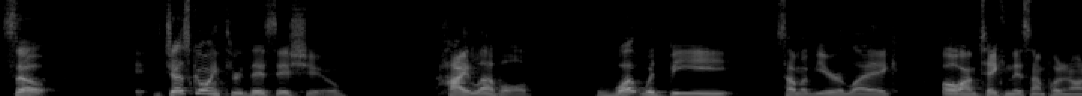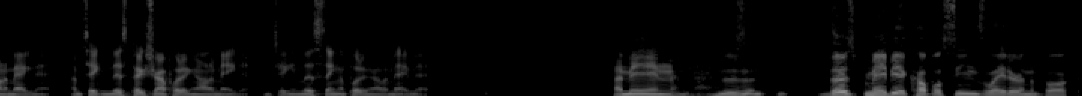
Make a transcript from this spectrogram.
so, just going through this issue, high level, what would be some of your like, oh, I'm taking this, I'm putting on a magnet. I'm taking this picture, I'm putting on a magnet. I'm taking this thing, I'm putting on a magnet. I mean, there's a, there's maybe a couple scenes later in the book,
